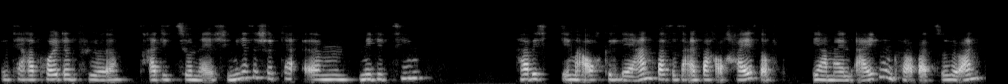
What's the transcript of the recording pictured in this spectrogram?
eine Therapeutin für traditionell chinesische ähm, Medizin, habe ich eben auch gelernt, was es einfach auch heißt, auf ja, meinen eigenen Körper zu hören.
